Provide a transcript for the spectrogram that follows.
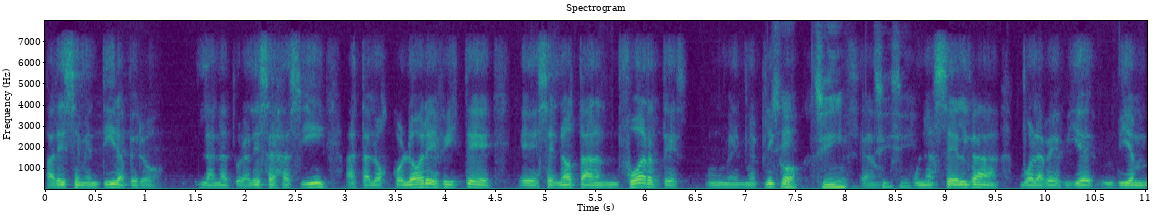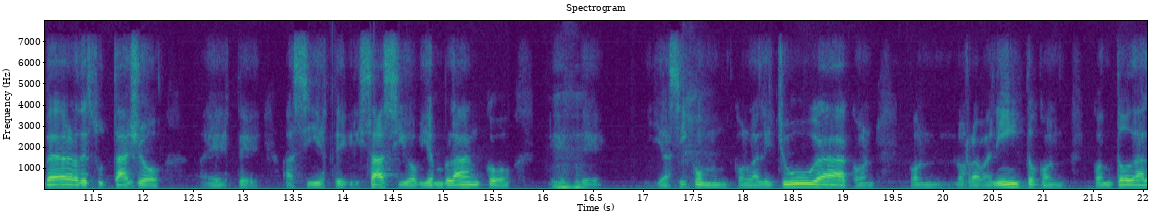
parece mentira, pero la naturaleza es así, hasta los colores, viste, eh, se notan fuertes. ¿Me, explico? Sí, sí, sí, Una selga, vos la ves bien, bien verde, su tallo este, así este grisáceo, bien blanco, este, y así con, con, la lechuga, con, con los rabanitos, con, con todas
